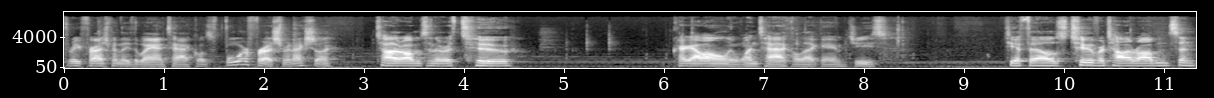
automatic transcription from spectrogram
Three freshmen lead the way on tackles. Four freshmen, actually. Tyler Robinson, there were two. Craig got only one tackle that game. Jeez. TFLs, two for Tyler Robinson,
